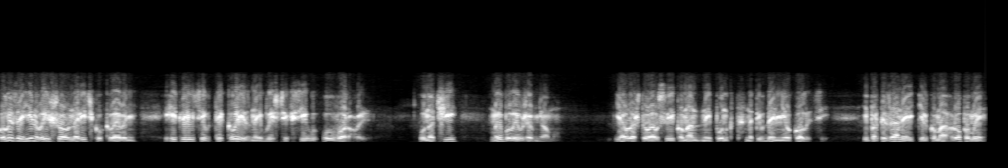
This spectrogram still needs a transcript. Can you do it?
Коли загін вийшов на річку Клевень, гітлерівці втекли з найближчих сіл у Ворголь. Уночі ми були вже в ньому. Я влаштував свій командний пункт на південній околиці, і партизани кількома групами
